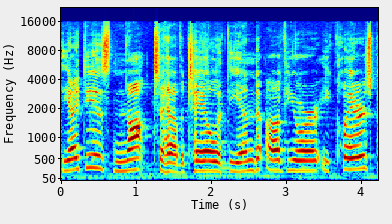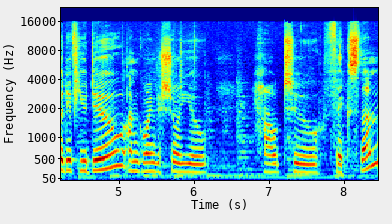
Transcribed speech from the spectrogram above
The idea is not to have a tail at the end of your eclairs, but if you do, I'm going to show you how to fix them.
